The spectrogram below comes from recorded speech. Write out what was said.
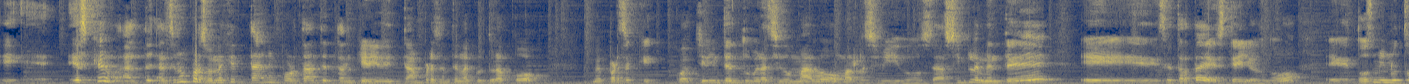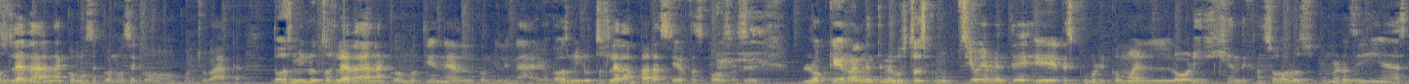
eh, es que al, ser un personaje tan importante, tan querido y tan presente en la cultura pop, me parece que cualquier intento hubiera sido malo o mal recibido. O sea, simplemente eh, se trata de destellos, ¿no? Eh, dos minutos le dan a cómo se conoce con, con. Dos minutos le dan a cómo tiene al con milenario. Dos minutos le dan para ciertas cosas. eh. Lo que realmente me gustó es como, sí, obviamente, descubrir como el origen de Han Solo, sus primeros días,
